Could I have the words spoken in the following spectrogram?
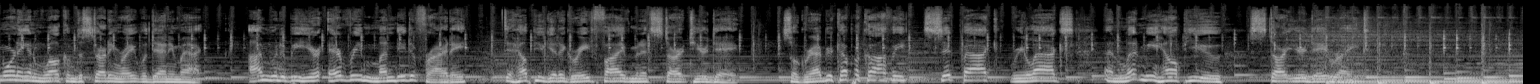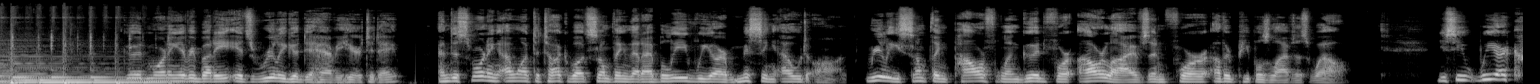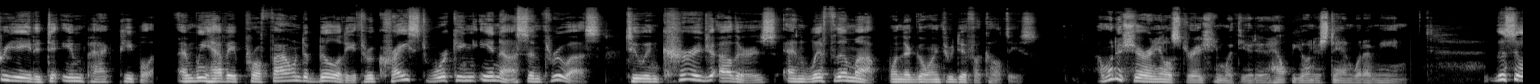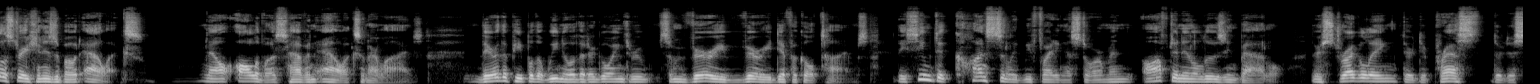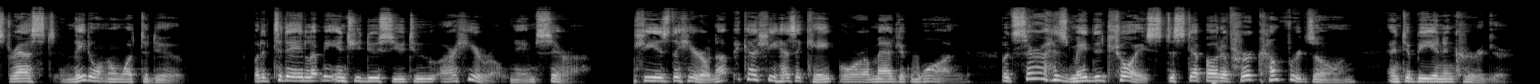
morning and welcome to Starting Right with Danny Mac. I'm going to be here every Monday to Friday to help you get a great five minute start to your day. So grab your cup of coffee, sit back, relax, and let me help you start your day right. Good morning, everybody. It's really good to have you here today. And this morning, I want to talk about something that I believe we are missing out on. Really, something powerful and good for our lives and for other people's lives as well. You see, we are created to impact people, and we have a profound ability through Christ working in us and through us to encourage others and lift them up when they're going through difficulties. I want to share an illustration with you to help you understand what I mean. This illustration is about Alex. Now, all of us have an Alex in our lives. They're the people that we know that are going through some very, very difficult times. They seem to constantly be fighting a storm and often in a losing battle. They're struggling, they're depressed, they're distressed, and they don't know what to do. But today, let me introduce you to our hero named Sarah. She is the hero not because she has a cape or a magic wand, but Sarah has made the choice to step out of her comfort zone and to be an encourager.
